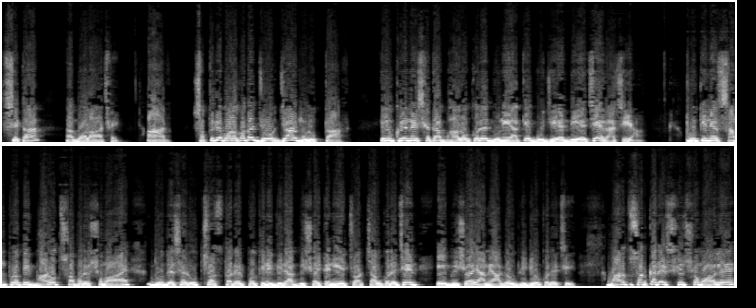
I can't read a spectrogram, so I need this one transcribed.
সেটা বলা আছে। আর সব থেকে বড় কথা জোর যার মুলুক তার। ইউক্রেনে সেটা ভালো করে দুনিয়াকে বুঝিয়ে দিয়েছে রাশিয়া। পুতিনের সাম্প্রতিক ভারত সফরের সময় দু দেশের উচ্চ স্তরের প্রতিনিধিরা বিষয়টা নিয়ে চর্চাও করেছেন। এই বিষয়ে আমি আগেও ভিডিও করেছি। ভারত সরকারের শীর্ষ মহলে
